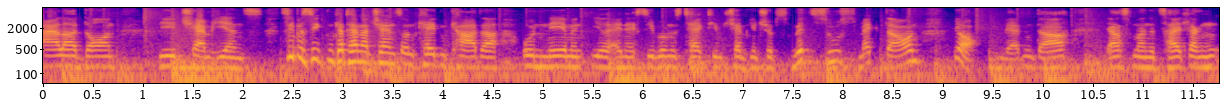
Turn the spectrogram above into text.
Isla Dawn die Champions. Sie besiegten Katana Chance und Kaden Carter und nehmen ihre NXT Women's Tag Team Championships mit zu SmackDown. Ja, werden da erstmal eine Zeit lang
